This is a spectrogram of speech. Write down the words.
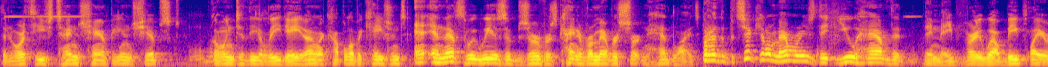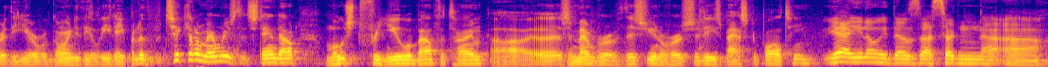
the Northeast Ten Championships, going to the Elite Eight on a couple of occasions, and, and that's the way we as observers kind of remember certain headlines. But are the particular memories that you have that they may very well be Player of the Year or going to the Elite Eight, but are the particular memories that stand out most for you about the time uh, as a member of this university's basketball team? Yeah, you know, there's uh, certain uh,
